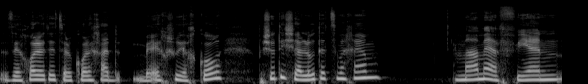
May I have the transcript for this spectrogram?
זה יכול להיות אצל כל אחד באיך שהוא יחקור. פשוט תשאלו את עצמכם מה מאפיין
